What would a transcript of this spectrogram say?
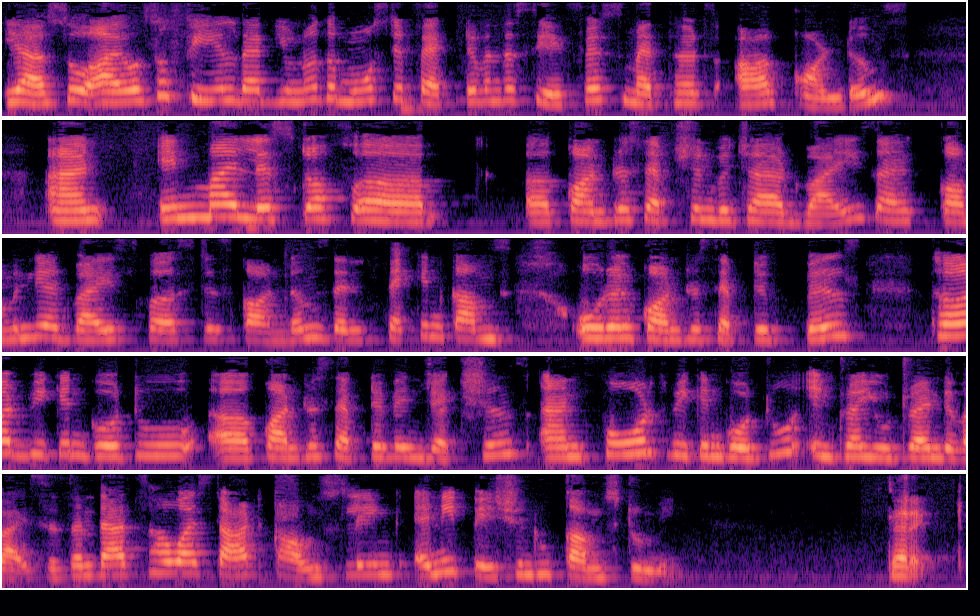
Yeah so i also feel that you know the most effective and the safest methods are condoms. And in my list of uh, uh, contraception which i advise i commonly advise first is condoms then second comes oral contraceptive pills Third, we can go to uh, contraceptive injections. And fourth, we can go to intrauterine devices. And that's how I start counseling any patient who comes to me. Correct.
